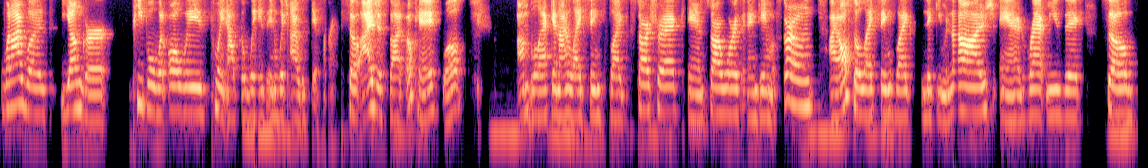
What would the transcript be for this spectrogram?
when i was younger people would always point out the ways in which i was different. So i just thought okay well I'm black and I like things like Star Trek and Star Wars and Game of Thrones. I also like things like Nicki Minaj and rap music. So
